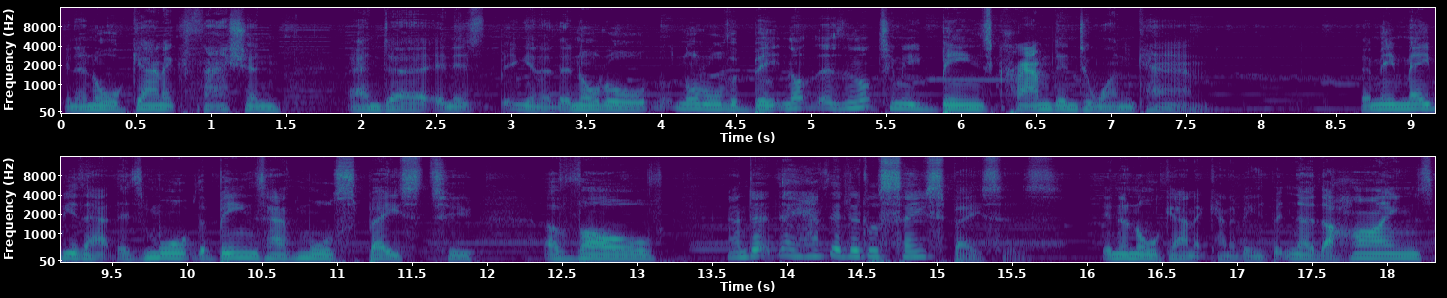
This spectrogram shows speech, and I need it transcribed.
in an organic fashion, and uh, and it's you know they're not all not all the be- not there's not too many beans crammed into one can. I mean maybe that there's more the beans have more space to evolve, and they have their little safe spaces in an organic can of beans. But no, the Heinz,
